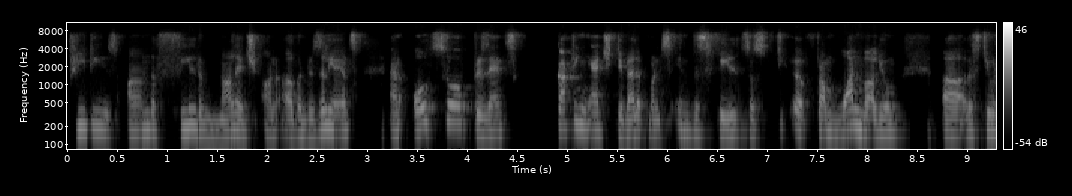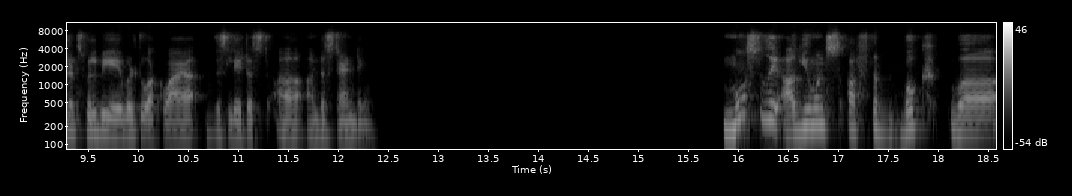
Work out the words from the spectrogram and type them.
treatise on the field of knowledge on urban resilience and also presents cutting edge developments in this field. So uh, from one volume, uh, the students will be able to acquire this latest uh, understanding. Most of the arguments of the book were,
